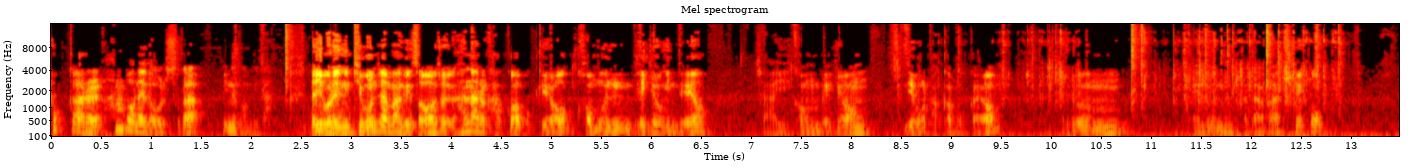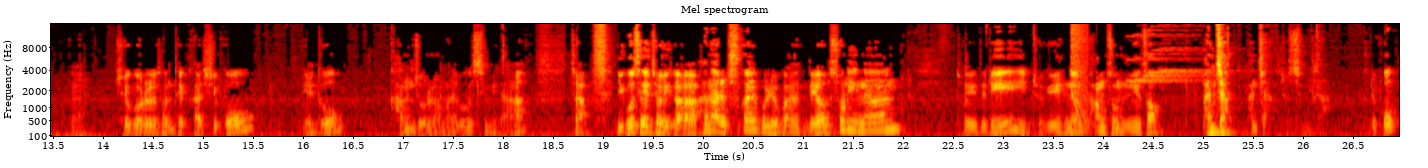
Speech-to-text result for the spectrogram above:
효과를 한 번에 넣을 수가 있는 겁니다. 자, 이번에는 기본 자막에서 저희가 하나를 갖고 와 볼게요. 검은 배경인데요. 자, 이 검은 배경 내용을 바꿔볼까요? 여름, 얘는 바다가 최고. 네, 최고를 선택하시고, 얘도 강조를 한번 해보겠습니다. 자, 이곳에 저희가 하나를 추가해 보려고 하는데요. 소리는 저희들이 이쪽에 있는 방송 중에서 반짝, 반짝 좋습니다. 그리고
